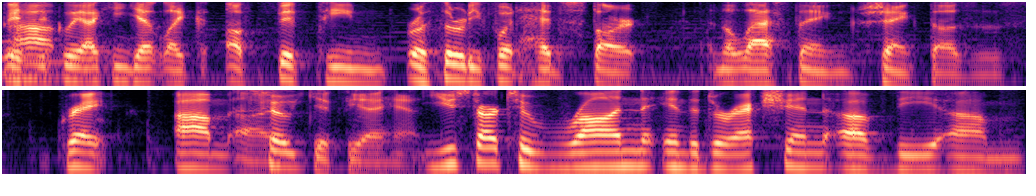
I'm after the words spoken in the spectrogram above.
Basically, I can get like a 15 or 30 foot head start, and the last thing Shank does is Great. Um, uh, so give Fia a hand. you start to run in the direction of the um,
